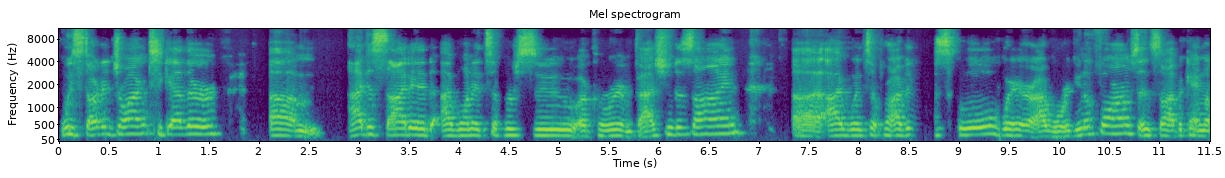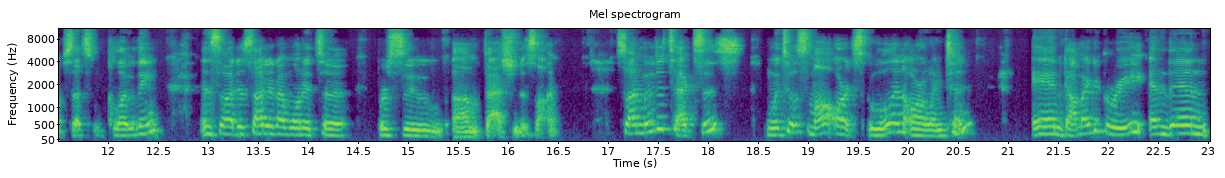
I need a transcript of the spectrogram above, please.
We started drawing together. Um, I decided I wanted to pursue a career in fashion design. Uh, I went to private school where I wore uniforms, and so I became obsessed with clothing. And so I decided I wanted to pursue um, fashion design. So I moved to Texas, went to a small art school in Arlington, and got my degree. And then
